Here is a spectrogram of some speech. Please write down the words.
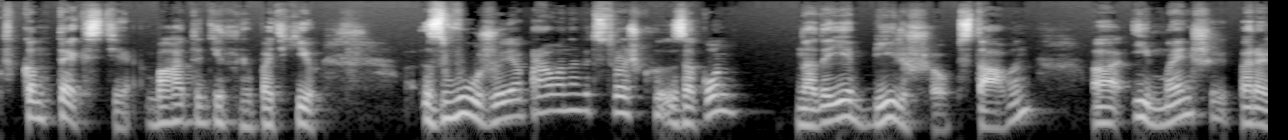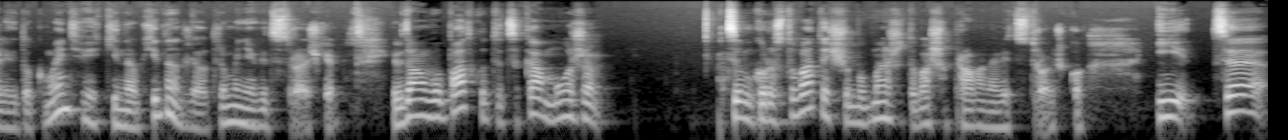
в контексті багатодітних батьків звужує право на відстрочку, закон надає більше обставин і менший перелік документів, які необхідно для отримання відстрочки. І в даному випадку ТЦК може цим користувати, щоб обмежити ваше право на відстрочку. І це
